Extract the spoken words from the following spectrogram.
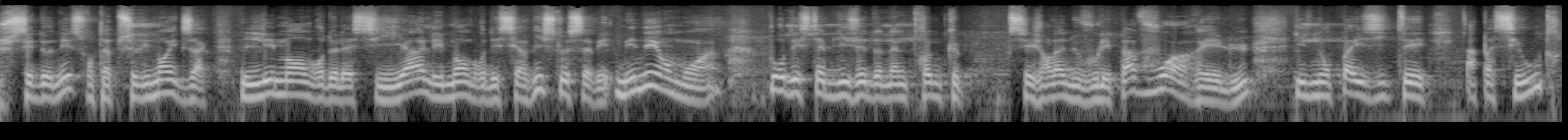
ces données sont absolument exactes. Les membres de la CIA, les membres des services le savaient. Mais néanmoins, pour déstabiliser Donald Trump, que ces gens-là ne voulaient pas voir réélu, ils n'ont pas hésité à passer outre.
